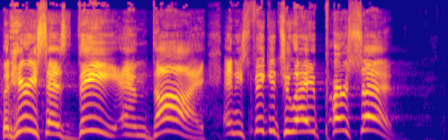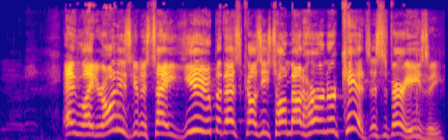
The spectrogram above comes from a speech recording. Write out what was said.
But here he says thee and thy, and he's speaking to a person. And later on, he's going to say you, but that's because he's talking about her and her kids. This is very easy.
